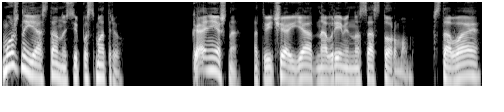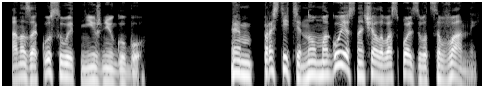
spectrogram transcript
«Можно я останусь и посмотрю?» «Конечно», — отвечаю я одновременно со Стормом. Вставая, она закусывает нижнюю губу. «Эм, простите, но могу я сначала воспользоваться ванной?»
